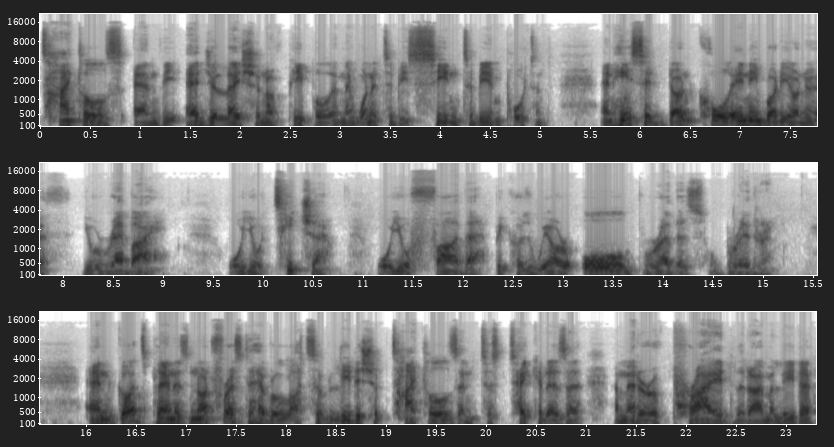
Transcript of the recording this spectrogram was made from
titles and the adulation of people and they wanted to be seen to be important. And he said, Don't call anybody on earth your rabbi or your teacher or your father because we are all brothers or brethren. And God's plan is not for us to have lots of leadership titles and to take it as a, a matter of pride that I'm a leader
